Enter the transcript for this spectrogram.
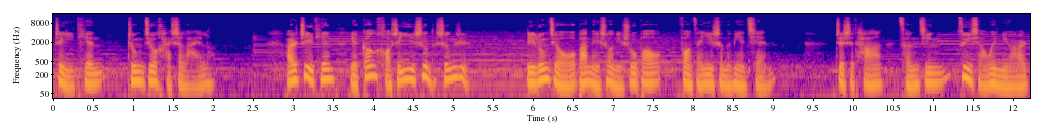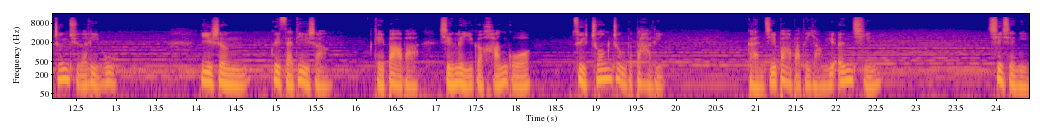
这一天终究还是来了。而这一天也刚好是易胜的生日。李龙九把美少女书包放在易胜的面前，这是他曾经最想为女儿争取的礼物。易胜跪在地上，给爸爸行了一个韩国最庄重的大礼，感激爸爸的养育恩情。谢谢你，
